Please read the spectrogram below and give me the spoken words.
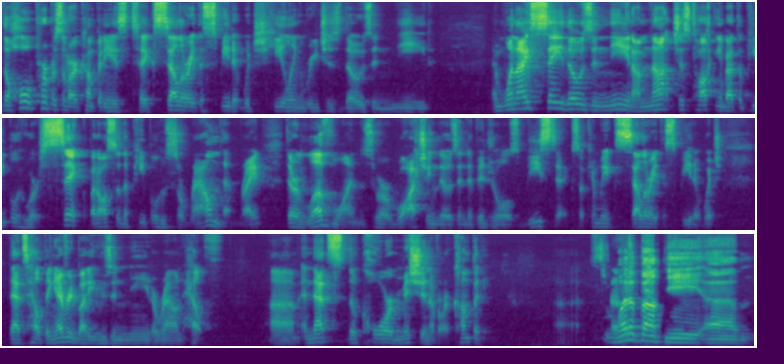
the whole purpose of our company is to accelerate the speed at which healing reaches those in need. And when I say those in need, I'm not just talking about the people who are sick, but also the people who surround them, right? Their loved ones who are watching those individuals be sick. So, can we accelerate the speed at which that's helping everybody who's in need around health? Um, and that's the core mission of our company. Uh, so what about the um,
